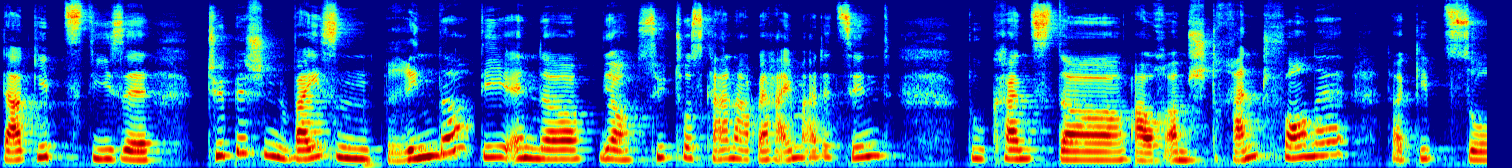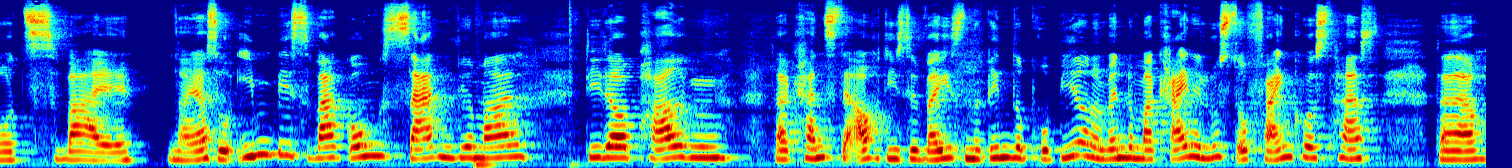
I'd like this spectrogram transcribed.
Da gibt's diese typischen weißen Rinder, die in der ja, Südtoskana beheimatet sind. Du kannst da auch am Strand vorne, da gibt's so zwei, naja, so Imbisswaggons, sagen wir mal, die da parken. Da kannst du auch diese weißen Rinder probieren. Und wenn du mal keine Lust auf Feinkost hast, der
